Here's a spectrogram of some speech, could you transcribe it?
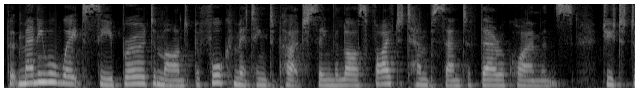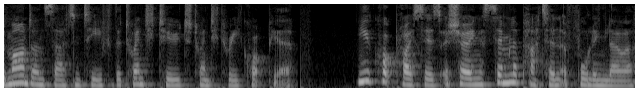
but many will wait to see brewer demand before committing to purchasing the last 5 to 10% of their requirements due to demand uncertainty for the 22 to 23 crop year. New crop prices are showing a similar pattern of falling lower.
